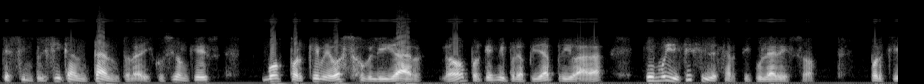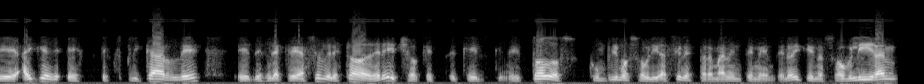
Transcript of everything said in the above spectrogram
te simplifican tanto la discusión que es, vos por qué me vas a obligar, ¿no? Porque es mi propiedad privada, que es muy difícil desarticular eso, porque hay que explicarle eh, desde la creación del Estado de Derecho, que, todos cumplimos obligaciones permanentemente, ¿no? Y que nos obligan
